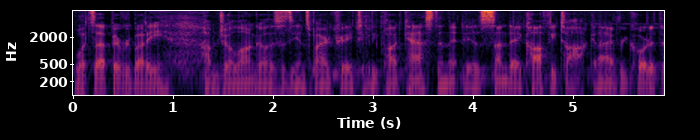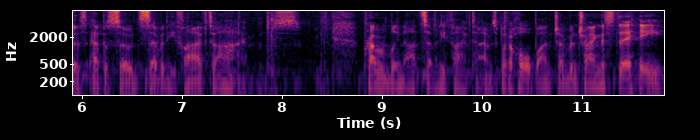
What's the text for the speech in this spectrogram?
What's up, everybody? I'm Joe Longo. This is the Inspired Creativity Podcast, and it is Sunday Coffee Talk, and I've recorded this episode 75 times. Probably not 75 times, but a whole bunch. I've been trying to stay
